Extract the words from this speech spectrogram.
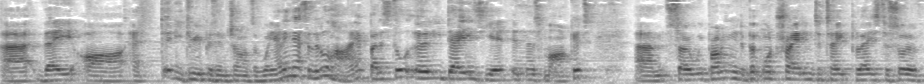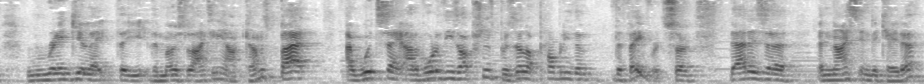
Uh, they are at 33% chance of winning. I think that's a little high, but it's still early days yet in this market. Um, so we probably need a bit more trading to take place to sort of regulate the, the most likely outcomes. But I would say out of all of these options, Brazil are probably the, the favorites. So that is a, a nice indicator.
